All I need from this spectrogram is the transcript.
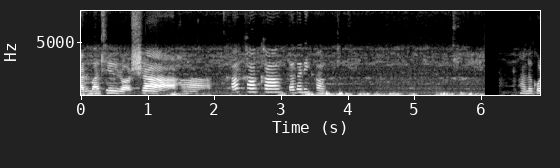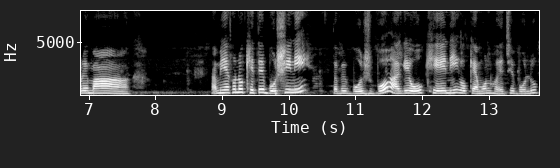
আর মাছের রসা। হা খা খা খা তাড়াতাড়ি খা। ভালো করে মাখ। আমি এখনও খেতে বসিনি তবে বসবো। আগে ও খেয়ে নিক ও কেমন হয়েছে বলুক।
